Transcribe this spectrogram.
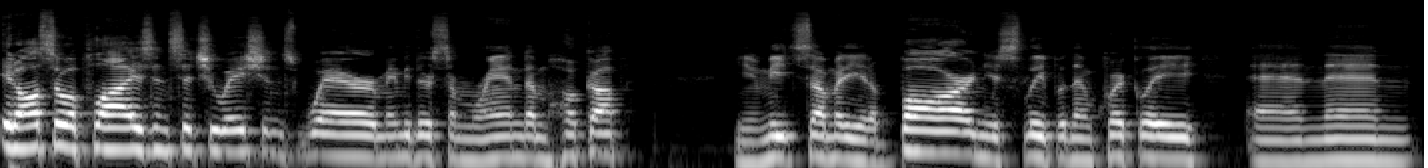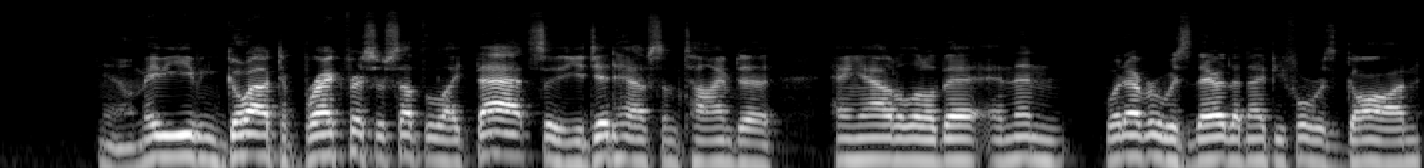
it also applies in situations where maybe there's some random hookup. You meet somebody at a bar and you sleep with them quickly, and then you know maybe even go out to breakfast or something like that. So you did have some time to hang out a little bit, and then whatever was there the night before was gone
